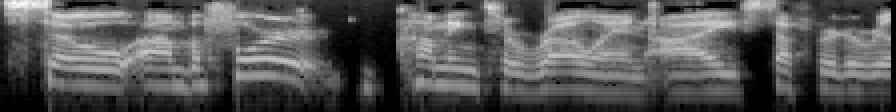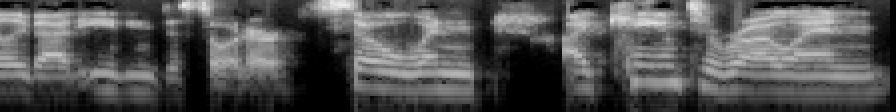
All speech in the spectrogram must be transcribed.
So um, before coming to Rowan, I suffered a really bad eating disorder. So when I came to Rowan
